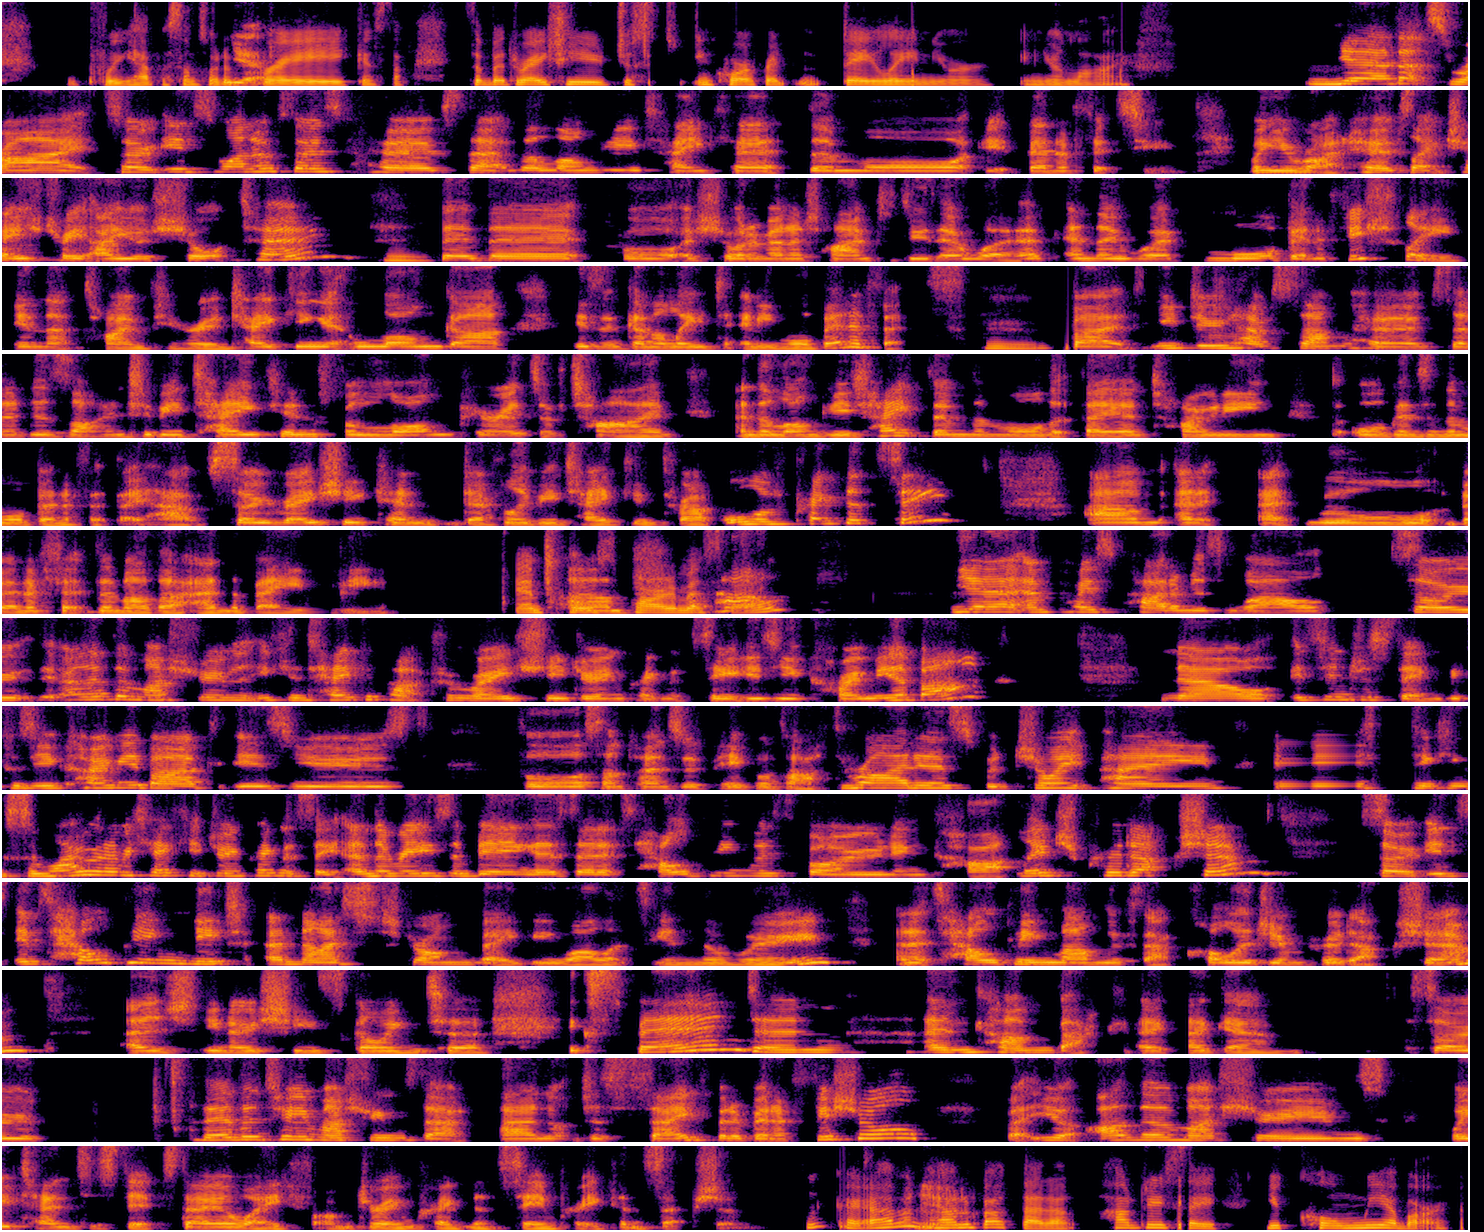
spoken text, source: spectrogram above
before you have some sort of Yeah. break and stuff. So but reishi you just incorporate daily in your in your life. Yeah, that's right. So it's one of those herbs that the longer you take it, the more it benefits you. You're Mm. right, herbs like chaste tree are your short term. Mm. They're there for a short amount of time to do their work and they work more beneficially in that time period. Taking it longer isn't going to lead to any more benefits. Mm. But you do have some herbs that are designed to be taken for long periods of time. And the longer you take them, the more that they are toning the organs and the more benefit they have. So, reishi can definitely be taken throughout all of pregnancy um, and it, it will benefit the mother and the baby. And Um, postpartum as well? Yeah, and postpartum as well. So the only other mushroom that you can take apart from reishi during pregnancy is eucommia bark. Now it's interesting because eucommia bark is used for sometimes with people with arthritis, for joint pain, and you're thinking, so why would I be taking it during pregnancy? And the reason being is that it's helping with bone and cartilage production. So it's it's helping knit a nice strong baby while it's in the womb and it's helping mum with that collagen production as you know she's going to expand and and come back a- again. So they're the two mushrooms that are not just safe but are beneficial but your other mushrooms we tend to st- stay away from during pregnancy and preconception Okay, I haven't Yeah. heard about that. Uh, How do you say eucommia bark?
